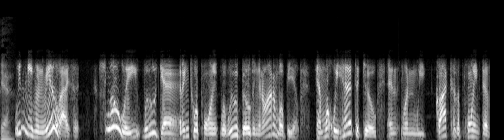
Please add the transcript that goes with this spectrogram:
Yeah. We didn't even realize it. Slowly, we were getting to a point where we were building an automobile. And what we had to do, and when we got to the point of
